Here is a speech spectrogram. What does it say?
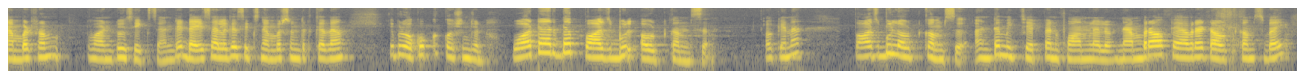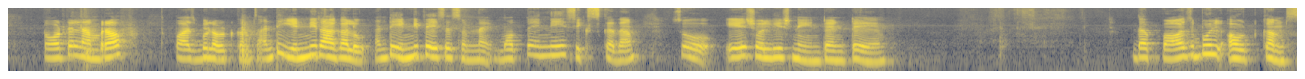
number from one to six అంటే డైస్ అలాగే సిక్స్ నెంబర్స్ ఉంటుంది కదా. ఇప్పుడు ఒక్కొక్క క్వశ్చన్ చూడండి. What are the possible outcomes ఓకేనా పాజిబుల్ అవుట్కమ్స్ అంటే మీకు చెప్పాను ఫార్ములాలో. Number of favourite outcomes by total number of possible outcomes అంటే ఎన్ని రాగాలు అంటే ఎన్ని ఫేసెస్ ఉన్నాయి. మొత్తం ఎన్ని? సిక్స్ కదా. సో ఏ సొల్యూషన్ ఏంటంటే the possible outcomes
